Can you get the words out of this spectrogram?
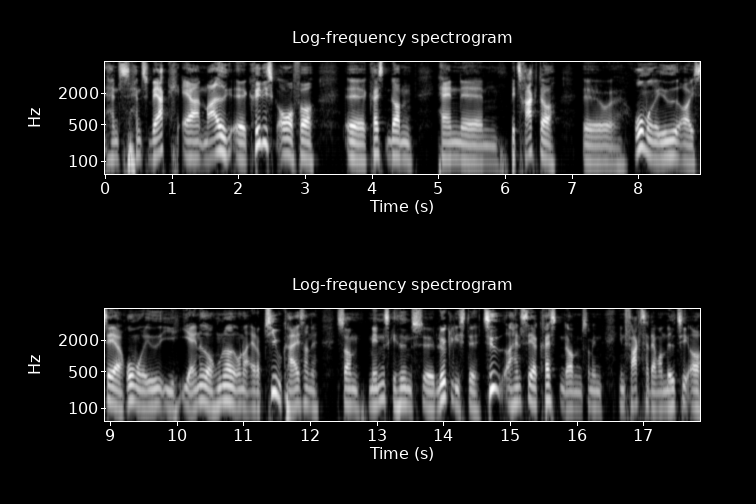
hans, hans værk er meget øh, kritisk over for øh, kristendommen. Han øh, betragter øh, romeriet, og især romeriet i, i andet århundrede under adoptivkejserne, som menneskehedens øh, lykkeligste tid, og han ser kristendommen som en, en faktor, der var med til at,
